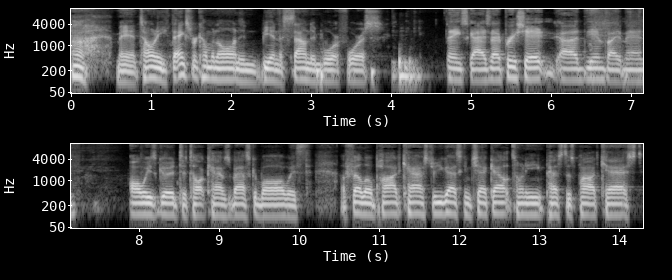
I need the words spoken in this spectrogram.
Man, Tony, thanks for coming on and being a sounding board for us. Thanks, guys. I appreciate uh, the invite, man. Always good to talk Cavs basketball with a fellow podcaster. You guys can check out Tony Pesta's podcast.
